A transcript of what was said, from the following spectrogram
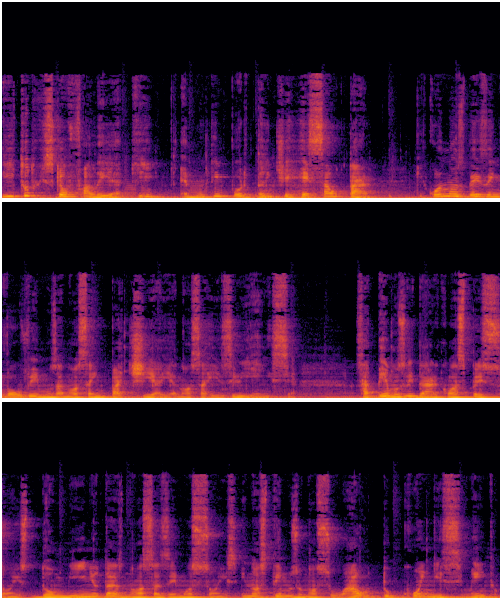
E tudo isso que eu falei aqui é muito importante ressaltar que quando nós desenvolvemos a nossa empatia e a nossa resiliência, sabemos lidar com as pressões, domínio das nossas emoções e nós temos o nosso autoconhecimento,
